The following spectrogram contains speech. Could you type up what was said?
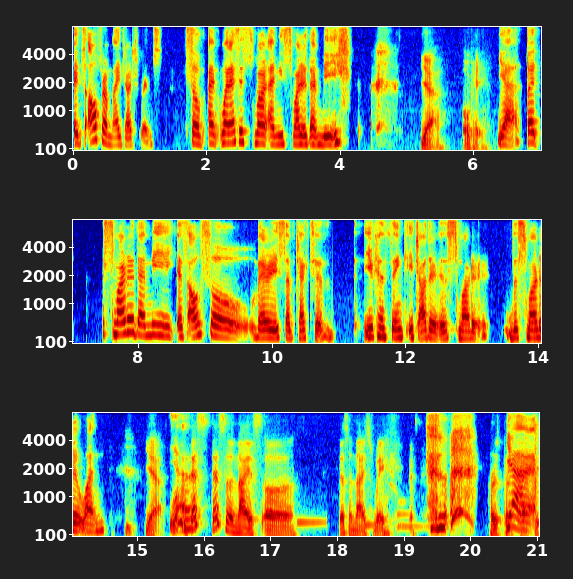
It's all from my judgment. So I, when I say smart, I mean smarter than me. Yeah. Okay. yeah, but smarter than me is also very subjective. You can think each other is smarter, the smarter one. Yeah. Oh, Yeah. that's that's a nice uh that's a nice way. Yeah, I,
